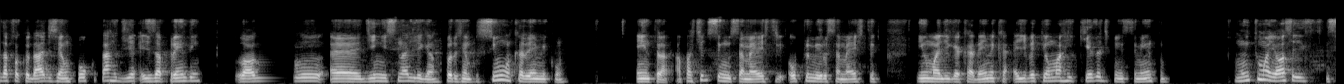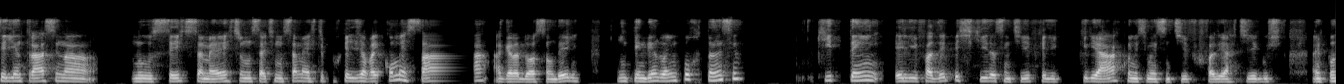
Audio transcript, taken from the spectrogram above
da faculdade já é um pouco tardia, eles aprendem logo é, de início na liga. Por exemplo, se um acadêmico entra a partir do segundo semestre ou primeiro semestre em uma liga acadêmica, ele vai ter uma riqueza de conhecimento muito maior se ele, se ele entrasse na, no sexto semestre no sétimo semestre, porque ele já vai começar a graduação dele, entendendo a importância que tem ele fazer pesquisa científica, ele criar conhecimento científico, fazer artigos, a, impo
